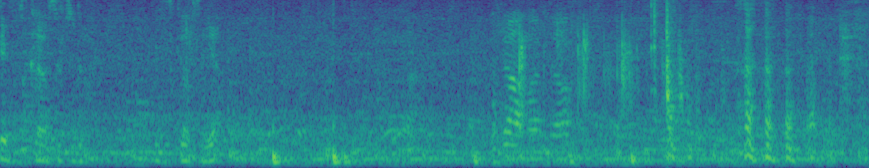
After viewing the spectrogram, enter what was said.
this is closer to the. This is closer, yeah. Good job.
